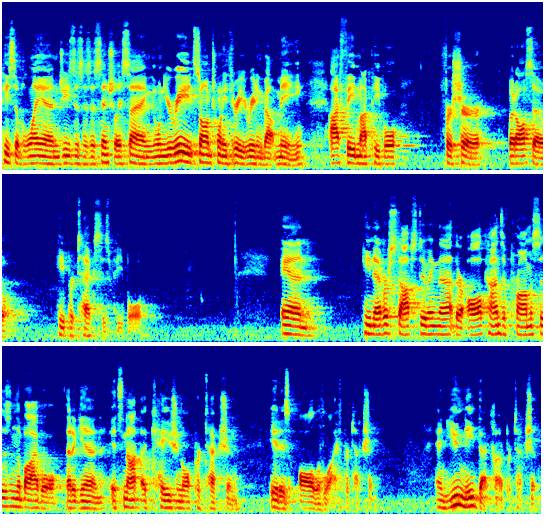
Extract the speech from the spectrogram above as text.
piece of land, Jesus is essentially saying, when you read Psalm 23, you're reading about me. I feed my people for sure, but also he protects his people. And he never stops doing that. There are all kinds of promises in the Bible that, again, it's not occasional protection, it is all of life protection. And you need that kind of protection.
